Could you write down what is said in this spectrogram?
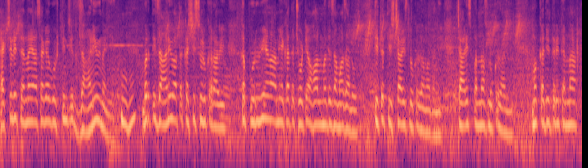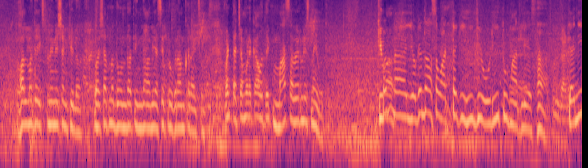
ॲक्च्युली त्यांना या सगळ्या गोष्टींची जाणीव नाही आहे बरं ती जाणीव आता कशी सुरू करावी? तर पूर्वी आहे ना आम्ही एखाद्या छोट्या हॉलमध्ये जमा झालो. तिथे तीस चाळीस लोक जमा झाली. चाळीस पन्नास लोक झाली. मग कधीतरी त्यांना हॉलमध्ये एक्सप्लेनेशन केलं. वर्षातनं दोनदा तीनदा आम्ही असे प्रोग्राम करायचो. पण त्याच्यामुळे काय होतं एक मास अवेअरनेस नाही होते. पण योगेंद्र असं वाटतं की ही जी उडी तू मारली आहेस हां. त्यांनी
